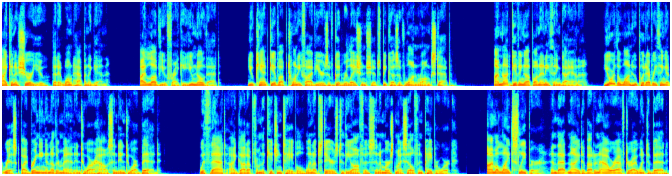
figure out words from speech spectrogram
I can assure you that it won't happen again. I love you, Frankie, you know that. You can't give up 25 years of good relationships because of one wrong step. I'm not giving up on anything, Diana. You're the one who put everything at risk by bringing another man into our house and into our bed. With that, I got up from the kitchen table, went upstairs to the office, and immersed myself in paperwork. I'm a light sleeper, and that night, about an hour after I went to bed,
